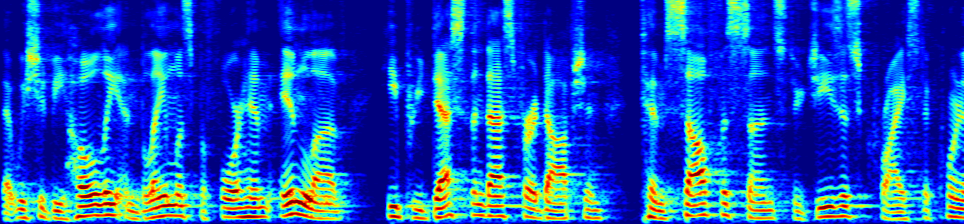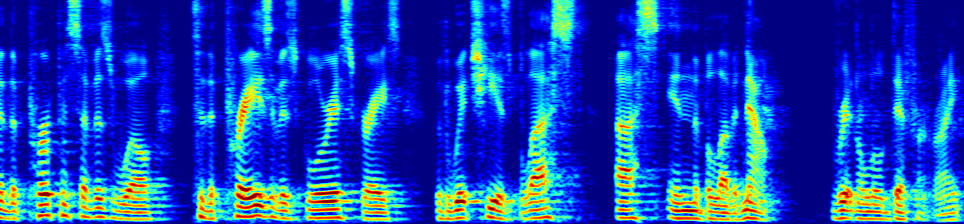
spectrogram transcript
that we should be holy and blameless before him in love. He predestined us for adoption to himself as sons through Jesus Christ, according to the purpose of his will, to the praise of his glorious grace, with which he has blessed us in the beloved. Now, written a little different, right?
